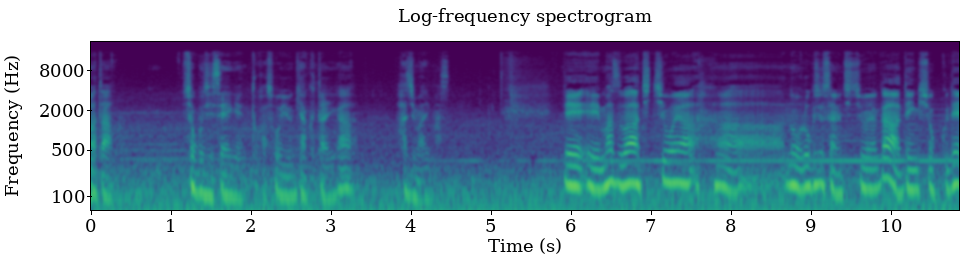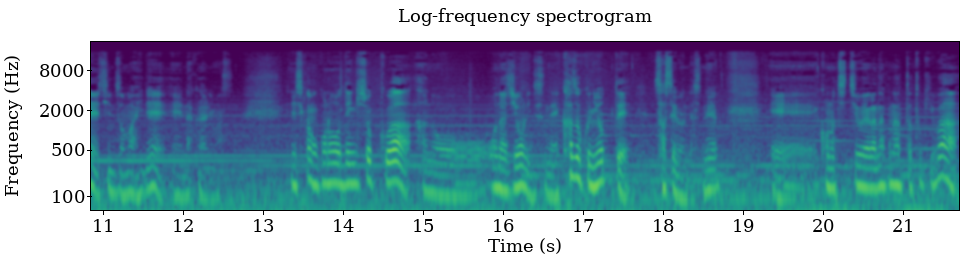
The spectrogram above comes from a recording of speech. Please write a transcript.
また食事制限とかそういう虐待が始まります。で、えまずは父親の60歳の父親が電気ショックで心臓麻痺で、え亡くなります。でしかもこの電気ショックはあの同じようにですね家族によってさせるんですね、えー、この父親が亡くなった時は、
